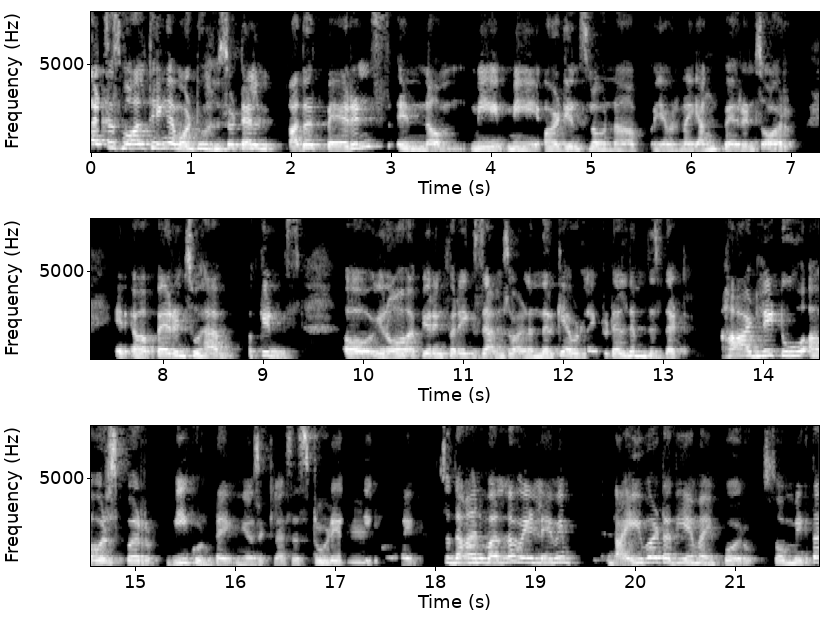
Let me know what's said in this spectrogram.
That's a small thing I want also tell other parents in me me ఆడియన్స్లో ఉన్న ఎవరైనా young parents or parents who have kids you know appearing for exams వాళ్ళందరికీ I would like to tell them this that hardly two hours per week ఉంటాయి music classes two days week ఉంటాయి. సో దాని వల్ల వీళ్ళేమి డైవర్ట్ అది ఏమైపోరు. సో మిగతా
